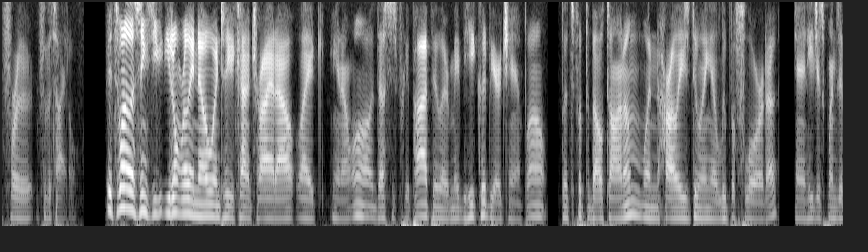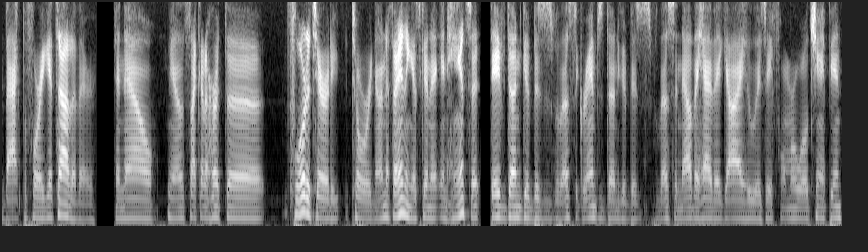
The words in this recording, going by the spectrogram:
for for the title. It's one of those things you, you don't really know until you kind of try it out. Like, you know, oh, Dusty's pretty popular. Maybe he could be our champ. Well, let's put the belt on him when Harley's doing a loop of Florida and he just wins it back before he gets out of there. And now, you know, it's not going to hurt the Florida territory none. If anything, it's going to enhance it. They've done good business with us. The Grams have done good business with us. And now they have a guy who is a former world champion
